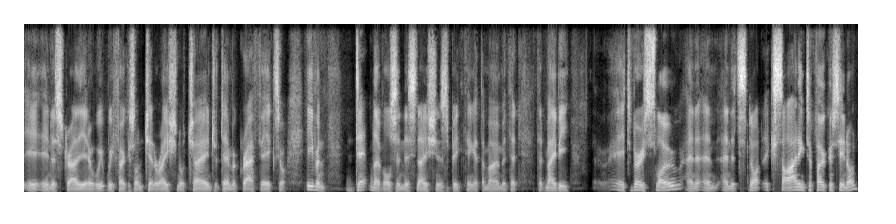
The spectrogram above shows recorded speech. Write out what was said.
in Australia. You know, we, we focus on generational change or demographics or even debt levels in this nation is a big thing at the moment that, that maybe it's very slow and, and, and it's not exciting to focus in on.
